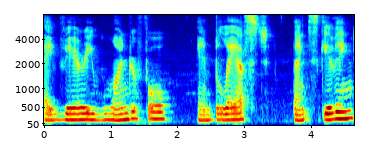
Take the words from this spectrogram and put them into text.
a very wonderful and blessed Thanksgiving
